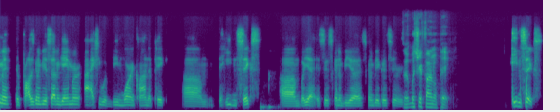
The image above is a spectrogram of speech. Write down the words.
man, it probably going to be a seven gamer. I actually would be more inclined to pick um, the Heat in six, um, but yeah, it's it's going to be a it's going to be a good series. So, what's your final pick? Heat in six.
